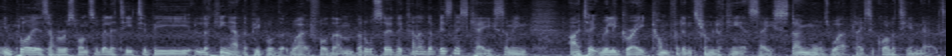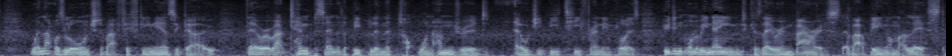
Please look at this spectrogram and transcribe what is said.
employers have a responsibility to be looking at the people that work for them, but also the kind of the business case. I mean, I take really great confidence from looking at, say, Stonewall's Workplace Equality Index. When that was launched about 15 years ago, there were about 10% of the people in the top 100 LGBT friendly employers who didn't want to be named because they were embarrassed about being on that list.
